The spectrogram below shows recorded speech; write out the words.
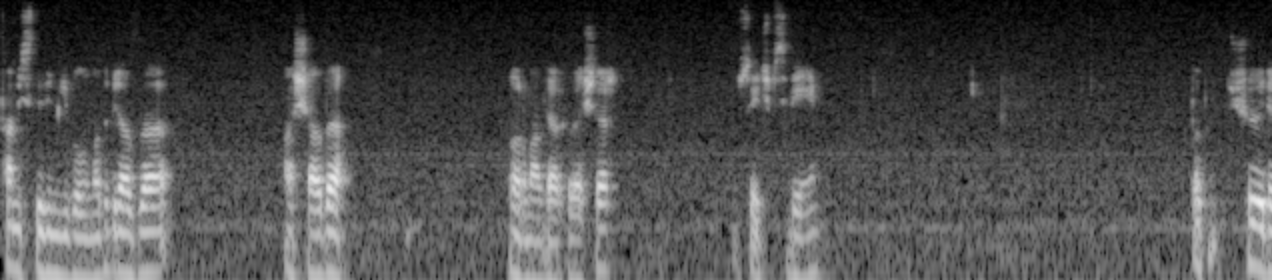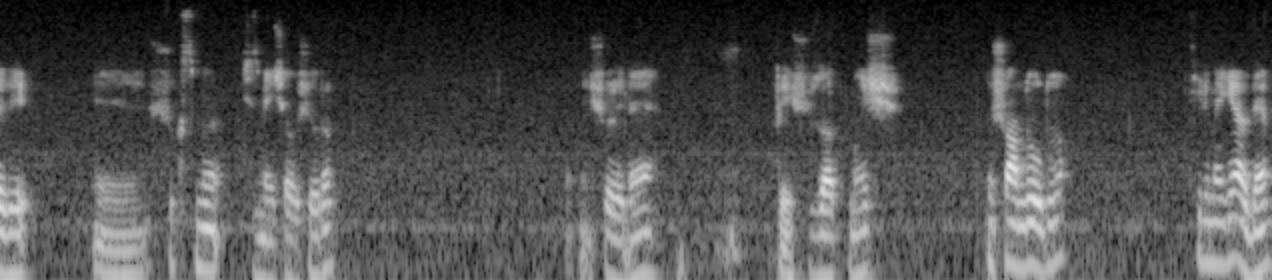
tam istediğim gibi olmadı. Biraz daha aşağıda normalde arkadaşlar seçip sileyim. Bakın şöyle bir e, şu kısmı çizmeye çalışıyorum. Bakın şöyle 560 Bakın şu anda oldu. Trim'e geldim.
